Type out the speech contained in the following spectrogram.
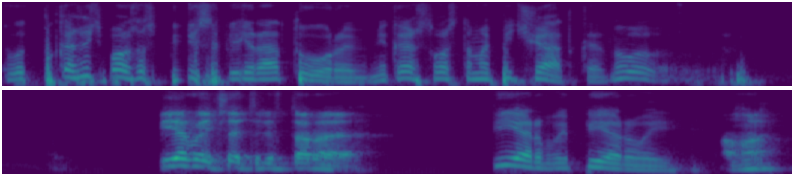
вот покажите, пожалуйста, список литературы. Мне кажется, у вас там опечатка. Ну, Первая часть или вторая? первый, первый. Ага.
